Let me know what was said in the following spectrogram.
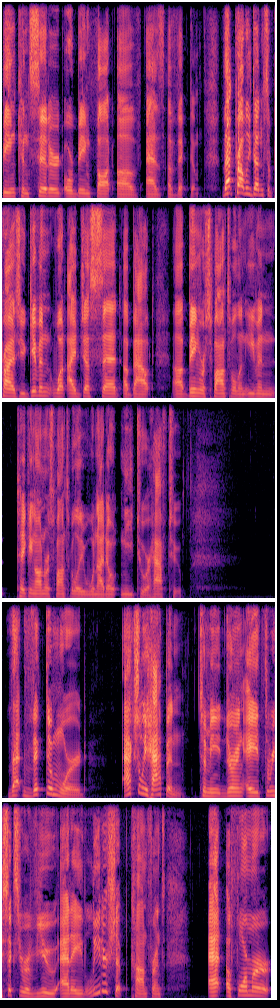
being considered, or being thought of as a victim. That probably doesn't surprise you, given what I just said about uh, being responsible and even taking on responsibility when I don't need to or have to. That victim word actually happened to me during a 360 review at a leadership conference at a former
